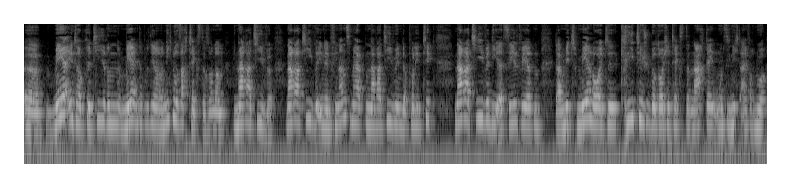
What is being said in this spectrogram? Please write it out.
äh, mehr interpretieren, mehr interpretieren, aber nicht nur Sachtexte, sondern Narrative. Narrative in den Finanzmärkten, Narrative in der Politik, Narrative, die erzählt werden, damit mehr Leute kritisch über solche Texte nachdenken und sie nicht einfach nur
